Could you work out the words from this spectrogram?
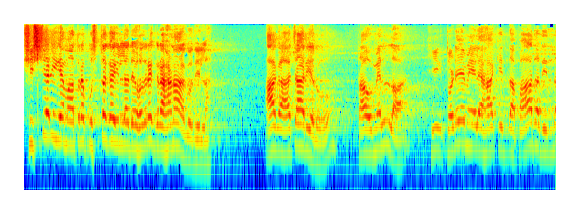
ಶಿಷ್ಯರಿಗೆ ಮಾತ್ರ ಪುಸ್ತಕ ಇಲ್ಲದೆ ಹೋದರೆ ಗ್ರಹಣ ಆಗುವುದಿಲ್ಲ. ಆಗ ಆಚಾರ್ಯರು ತಾವು ಮೆಲ್ಲ ಹೀ ತೊಡೆಯ ಮೇಲೆ ಹಾಕಿದ್ದ ಪಾದದಿಂದ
